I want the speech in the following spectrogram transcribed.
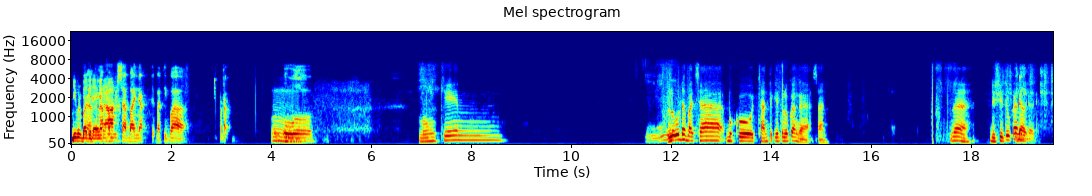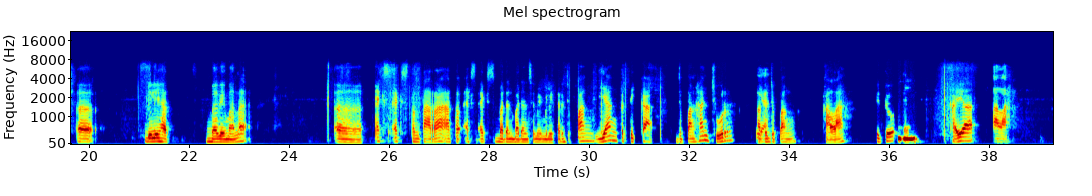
Di berbagai Ya, kenapa daerah. bisa banyak tiba-tiba Hmm, mungkin Jangan lu udah baca buku cantik itu lu kan nggak, San? Nah, di situ kan udah udah udah eh, dilihat bagaimana eh, XX tentara atau XX badan-badan semi militer Jepang yang ketika Jepang hancur atau Iya. Jepang kalah itu Mm. kayak kalah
